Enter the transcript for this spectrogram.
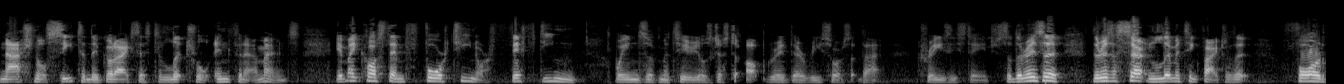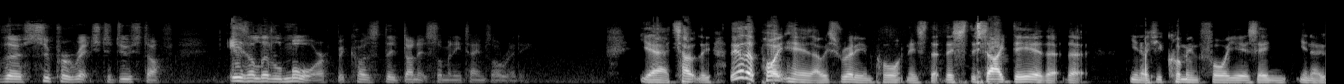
national seat and they've got access to literal infinite amounts, it might cost them 14 or 15 wains of materials just to upgrade their resource at that crazy stage. So there is a there is a certain limiting factor that for the super rich to do stuff is a little more because they've done it so many times already. Yeah, totally. The other point here, though, is really important is that this this idea that that you know if you come in four years in, you know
